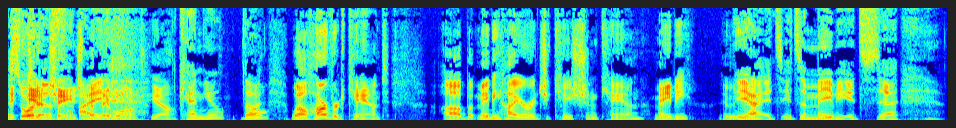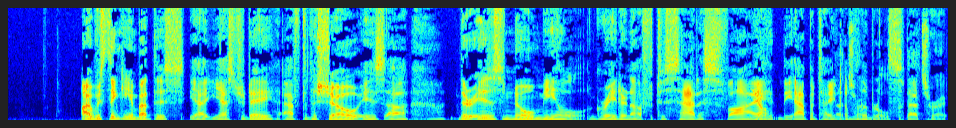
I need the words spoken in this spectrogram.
They Sort can of. change, but I- they won't. Yeah. Can you though? Well, Harvard can't, uh, but maybe higher education can. Maybe. It would be- yeah, it's it's a maybe. It's uh I was thinking about this yeah, yesterday after the show is uh there is no meal great enough to satisfy Yeah. the appetite That's of right. liberals. That's right.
